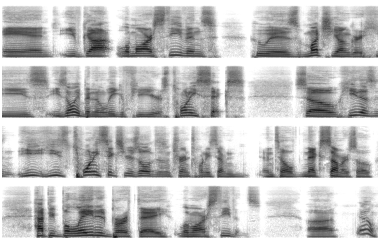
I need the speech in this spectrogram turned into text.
and you've got Lamar Stevens, who is much younger. He's he's only been in the league a few years, 26. So he doesn't he he's 26 years old, doesn't turn 27 until next summer. So happy belated birthday, Lamar Stevens. Uh, you know,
